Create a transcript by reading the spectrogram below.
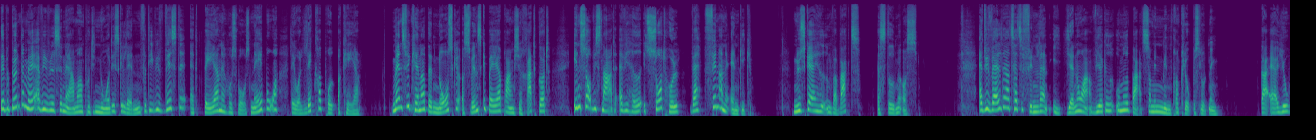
det begyndte med, at vi ville se nærmere på de nordiske lande, fordi vi vidste, at bærerne hos vores naboer laver lækre brød og kager. Mens vi kender den norske og svenske bagerbranche ret godt, indså vi snart, at vi havde et sort hul, hvad finderne angik. Nysgerrigheden var vagt afsted med os. At vi valgte at tage til Finland i januar virkede umiddelbart som en mindre klog beslutning. Der er jo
